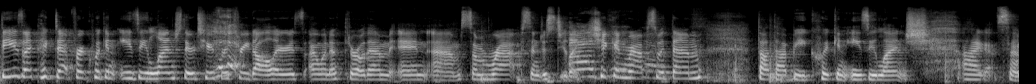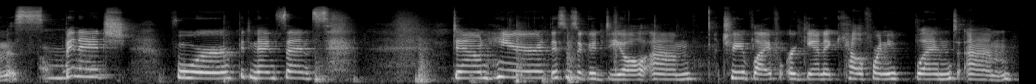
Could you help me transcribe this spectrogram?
These I picked up for a quick and easy lunch. They're two for three dollars. I want to throw them in um, some wraps and just do like chicken wraps with them. Thought that'd be quick and easy lunch. I got some spinach for 59 cents. Down here, this is a good deal. Um, Tree of Life Organic California Blend um,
